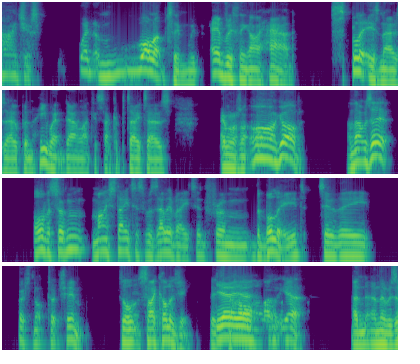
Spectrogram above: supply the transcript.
I just went and walloped him with everything I had, split his nose open. He went down like a sack of potatoes. Everyone was like, Oh my God. And that was it all of a sudden my status was elevated from the bullied to the first not touch him. It's all psychology. It's yeah, whole, yeah, yeah. And and there was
